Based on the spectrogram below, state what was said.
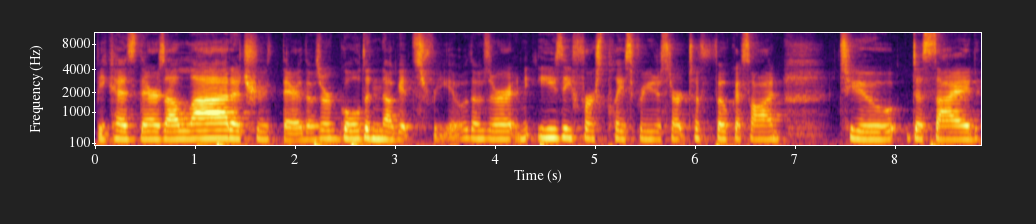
because there's a lot of truth there. Those are golden nuggets for you. Those are an easy first place for you to start to focus on to decide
